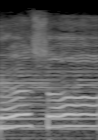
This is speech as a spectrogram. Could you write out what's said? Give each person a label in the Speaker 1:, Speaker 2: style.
Speaker 1: Press on,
